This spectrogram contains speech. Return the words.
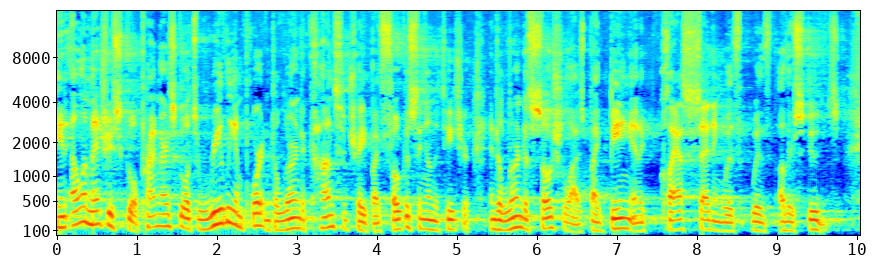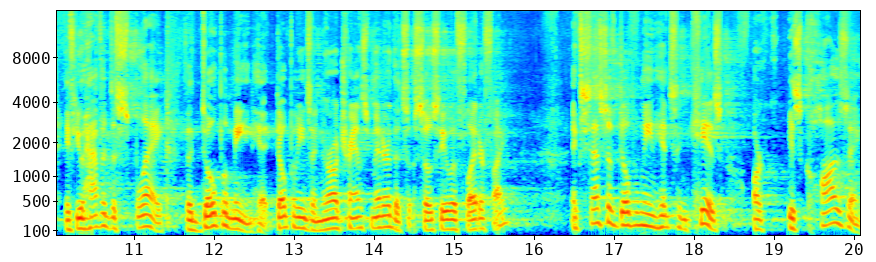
In elementary school, primary school, it's really important to learn to concentrate by focusing on the teacher and to learn to socialize by being in a class setting with, with other students. If you have a display, the dopamine hit, dopamine's a neurotransmitter that's associated with flight or fight. Excessive dopamine hits in kids are, is causing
